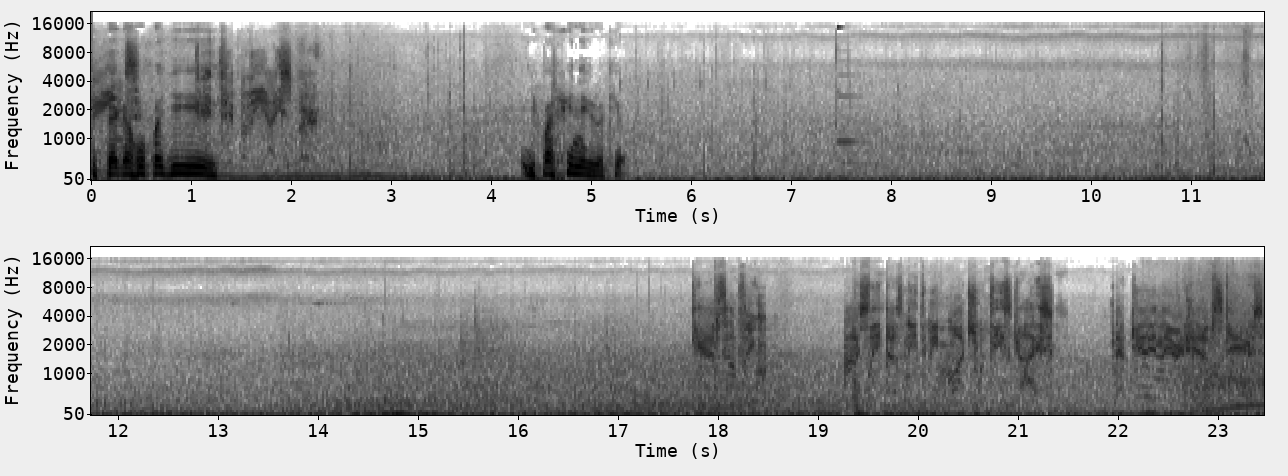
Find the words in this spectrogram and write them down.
E pega a roupa de de faxineiro aqui, ó. Honestly, it doesn't need to be much with these guys. Now get in there and head upstairs.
